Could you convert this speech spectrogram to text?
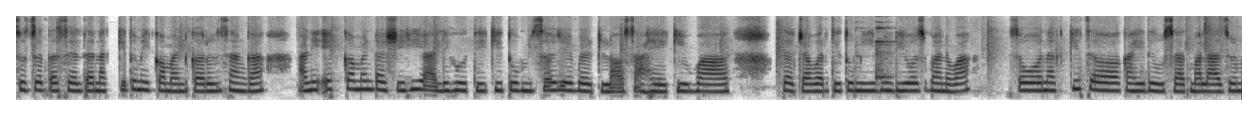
सुचत असेल तर नक्की तुम्ही कमेंट करून सांगा. आणि एक कमेंट अशीही आली होती की तुमचं जे वेट लॉस आहे किंवा त्याच्यावरती तुम्ही व्हिडिओज बनवा. सो नक्कीच काही दिवस दिवसात मला अजून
